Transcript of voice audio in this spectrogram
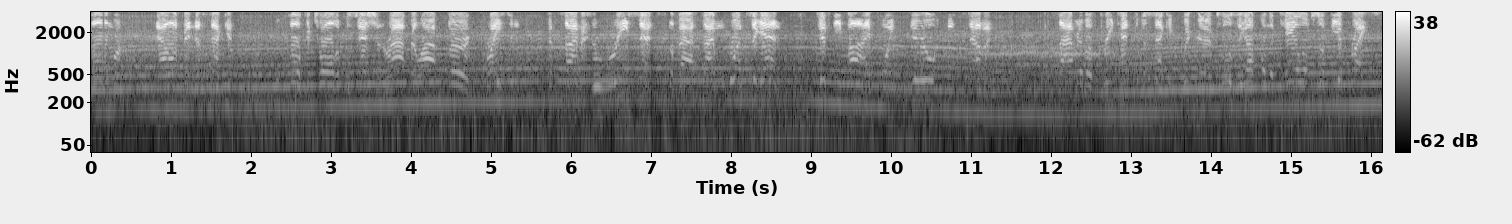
Fulmer now up into second with full control of the position. Rafiloff third. Price and Fitz-Simon who resets the fast time once again. 55.087. Simon about three tenths of a second quicker. Closing up on the tail of Sophia Price.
